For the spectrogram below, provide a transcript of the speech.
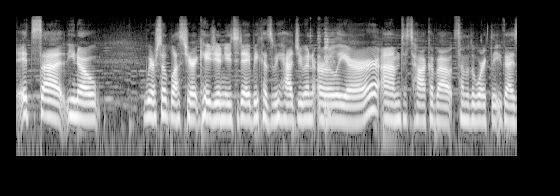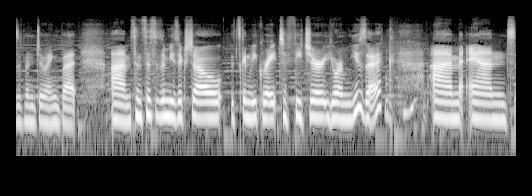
it's uh, you know, we're so blessed here at KGNU today because we had you in earlier um, to talk about some of the work that you guys have been doing. But um, since this is a music show, it's going to be great to feature your music um, and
